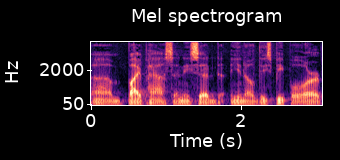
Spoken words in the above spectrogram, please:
um, bypass, and he said, you know, these people are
